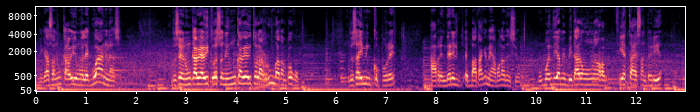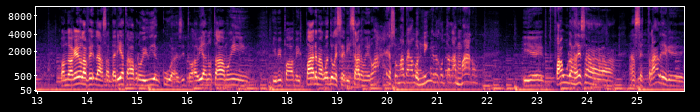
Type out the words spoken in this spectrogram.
En mi casa nunca ha habido un eleguá ni eso. Entonces nunca había visto eso, ni nunca había visto la rumba tampoco. Entonces ahí me incorporé a aprender el, el batá que me llamó la atención. Un buen día me invitaron a una fiesta de santería. Cuando aquello, la santería estaba prohibida en Cuba, es decir, todavía no estaba muy... Y mis padres me acuerdo que se erizaron, me dijeron, ah, eso matan a los niños le cortan las manos. Y eh, fábulas de esas ancestrales que,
